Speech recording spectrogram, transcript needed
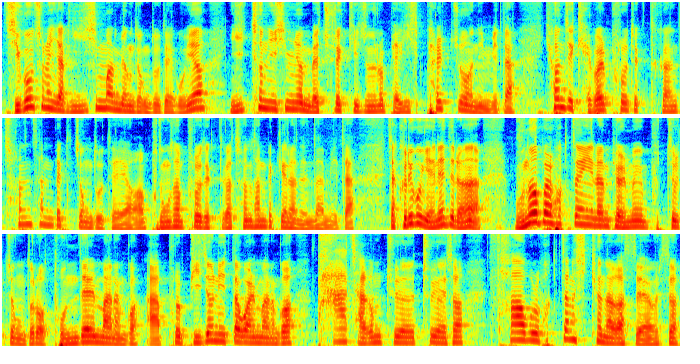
직원 수는 약 20만 명 정도 되고요. 2020년 매출액 기준으로 128조 원입니다. 현재 개발 프로젝트가 한 1,300 정도 돼요. 부동산 프로젝트가 1,300개나 된답니다. 자, 그리고 얘네들은 문어발 확장이라는 별명이 붙을 정도로 돈 될 만한 거, 앞으로 비전이 있다고 할 만한 거 다 자금 투여, 투여해서 사업을 확장시켜 나갔어요. 그래서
